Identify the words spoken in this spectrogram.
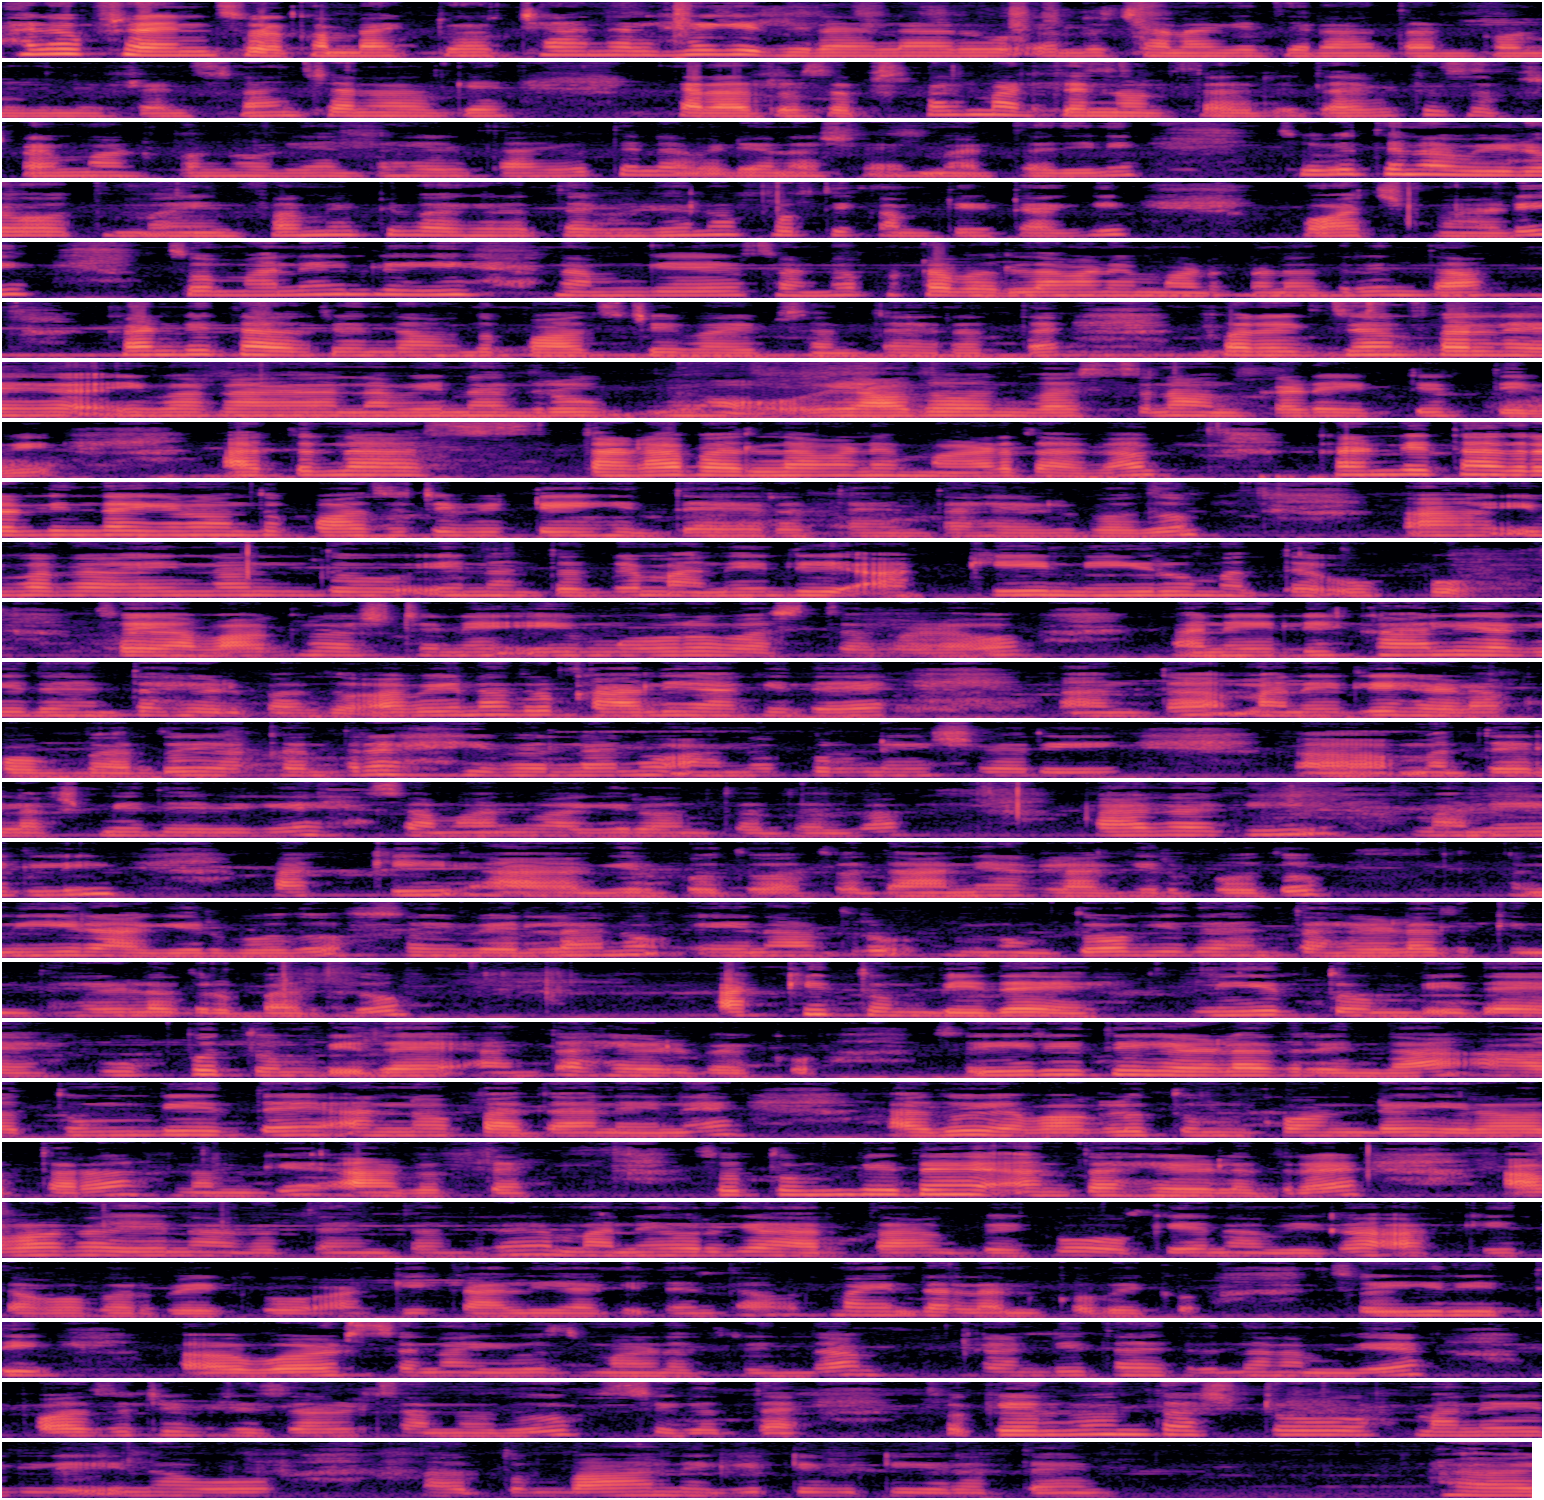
Hello friends welcome back to our channel ಹೇಗಿದ್ದೀರಾ ಎಲ್ಲರೂ? ಎಲ್ಲರೂ ಚೆನ್ನಾಗಿದ್ದೀರಾ ಅಂತ ಅಂದ್ಕೊಂಡಿದ್ದೀನಿ ಫ್ರೆಂಡ್ಸ್ ನನ್ನ ಚಾನಲ್ಗೆ ಯಾರಾದರೂ ಸಬ್ಸ್ಕ್ರೈಬ್ ಮಾಡ್ತೇನೆ ನೋಡ್ತಾ ಇದ್ದರೆ ದಯವಿಟ್ಟು ಸಬ್ಸ್ಕ್ರೈಬ್ ಮಾಡ್ಕೊಂಡು ನೋಡಿ ಅಂತ ಹೇಳ್ತಾ ಇವತ್ತಿನ ವೀಡಿಯೋನ ಶೇರ್ ಮಾಡ್ತಾ ಇದ್ದೀನಿ ಸೊ ಇವತ್ತಿನ ವೀಡಿಯೋ ತುಂಬ ಇನ್ಫಾರ್ಮೇಟಿವ್ ಆಗಿರುತ್ತೆ. ವೀಡಿಯೋನ ಪೂರ್ತಿ ಕಂಪ್ಲೀಟಾಗಿ ವಾಚ್ ಮಾಡಿ. ಸೊ ಮನೆಯಲ್ಲಿ ನಮಗೆ ಸಣ್ಣ ಪುಟ್ಟ ಬದಲಾವಣೆ ಮಾಡ್ಕೊಳ್ಳೋದ್ರಿಂದ ಖಂಡಿತ ಅದರಿಂದ ಒಂದು ಪಾಸಿಟಿವ್ ವೈಬ್ಸ್ ಅಂತ ಇರುತ್ತೆ. ಫಾರ್ ಎಕ್ಸಾಂಪಲ್ ಇವಾಗ ನಾವೇನಾದರೂ ಯಾವುದೋ ಒಂದು ವಸ್ತುನ ಒಂದು ಕಡೆ ಇಟ್ಟಿರ್ತೀವಿ. ಅದನ್ನು ಸ್ಥಳ ಬದಲಾವಣೆ ಮಾಡಿದಾಗ ಖಂಡಿತ ಅದರಲ್ಲಿಂದ ಏನೋ ಒಂದು ಪಾಸಿಟಿವಿಟಿ ಇದ್ದೇ ಇರುತ್ತೆ ಅಂತ ಹೇಳ್ಬೋದು. ಇವಾಗ ಇನ್ನೊಂದು ಏನಂತಂದರೆ ಮನೇಲಿ ಅಕ್ಕಿ, ನೀರು ಮತ್ತು ಉಪ್ಪು. ಸೊ ಯಾವಾಗಲೂ ಅಷ್ಟೇ ಈ ಮೂರು ವಸ್ತುಗಳು ಮನೆಯಲ್ಲಿ ಖಾಲಿಯಾಗಿದೆ ಅಂತ ಹೇಳಬಾರ್ದು. ಅವೇನಾದರೂ ಖಾಲಿಯಾಗಿದೆ ಅಂತ ಮನೆಯಲ್ಲಿ ಹೇಳಕ್ಕೆ ಹೋಗಬಾರ್ದು. ಯಾಕಂದರೆ ಇವೆಲ್ಲವೂ ಅನ್ನಪೂರ್ಣೇಶ್ವರಿ ಮತ್ತು ಲಕ್ಷ್ಮೀ ದೇವಿಗೆ ಸಮಾನವಾಗಿರುವಂಥದ್ದಲ್ವ ಹಾಗಾಗಿ ಮನೆಯಲ್ಲಿ ಅಕ್ಕಿ ಆಗಿರ್ಬೋದು ಅಥವಾ ಧಾನ್ಯಗಳಾಗಿರ್ಬೋದು ನೀರಾಗಿರ್ಬೋದು. ಸೊ ಇವೆಲ್ಲನೂ ಏನಾದರೂ ಮುಗಿದೋಗಿದೆ ಅಂತ ಹೇಳೋದಕ್ಕಿಂತ ಹೇಳೋದ್ರ ಬದಲು ಅಕ್ಕಿ ತುಂಬಿದೆ. ನೀರು ತುಂಬಿದೆ, ಉಪ್ಪು ತುಂಬಿದೆ ಅಂತ ಹೇಳಬೇಕು. ಸೊ ಈ ರೀತಿ ಹೇಳೋದ್ರಿಂದ ಆ ತುಂಬಿದೆ ಅನ್ನೋ ಪದನೇ ಅದು ಯಾವಾಗಲೂ ತುಂಬಿಕೊಂಡೇ ಇರೋ ಥರ ನಮಗೆ ಆಗುತ್ತೆ. ಸೊ ತುಂಬಿದೆ ಅಂತ ಹೇಳಿದ್ರೆ ಆವಾಗ ಏನಾಗುತ್ತೆ ಅಂತಂದರೆ ಮನೆಯವ್ರಿಗೆ ಅರ್ಥ ಆಗಬೇಕು, ಓಕೆ, ನಾವೀಗ ಅಕ್ಕಿ ತೊಗೊಬರ್ಬೇಕು, ಅಕ್ಕಿ ಖಾಲಿಯಾಗಿದೆ ಅಂತ ಅವ್ರ ಮೈಂಡಲ್ಲಿ ಅಂದ್ಕೋಬೇಕು ಸೊ ಈ ರೀತಿ ವರ್ಡ್ಸನ್ನು ಯೂಸ್ ಮಾಡೋದ್ರಿಂದ ಖಂಡಿತ ಇದರಿಂದ ನಮಗೆ ಪಾಸಿಟಿವ್ ರಿಸಲ್ಟ್ಸ್ ಅನ್ನೋದು ಸಿಗುತ್ತೆ. ಸೊ ಕೆಲವೊಂದಷ್ಟು ಮನೆಯಲ್ಲಿ ನಾವು ತುಂಬ ನೆಗೆಟಿವಿಟಿ ಇರುತ್ತೆ.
